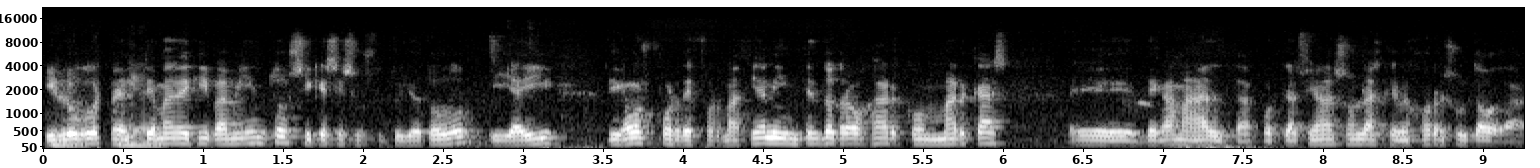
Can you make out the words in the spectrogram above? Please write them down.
Y luego en el tema de equipamiento sí que se sustituyó todo y ahí, digamos, por deformación intento trabajar con marcas eh, de gama alta, porque al final son las que mejor resultado dan.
